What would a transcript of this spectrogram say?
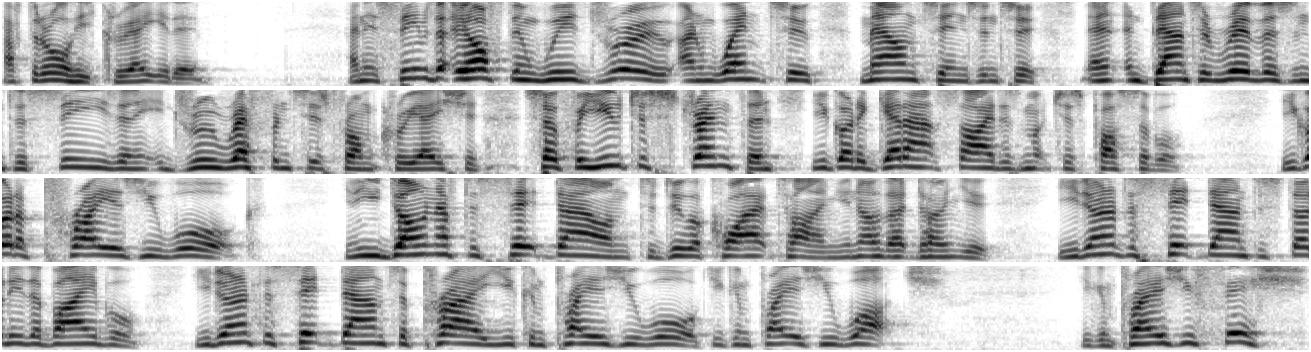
After all, he created it. And it seems that he often withdrew and went to mountains and, to, and, and, down to rivers and to seas, and he drew references from creation. So, for you to strengthen, you've got to get outside as much as possible. You got to pray as you walk. You, know, you don't have to sit down to do a quiet time. You know that, don't you? You don't have to sit down to study the Bible. You don't have to sit down to pray. You can pray as you walk. You can pray as you watch. You can pray as you fish.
